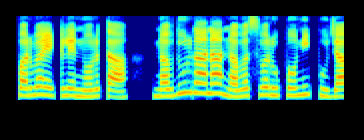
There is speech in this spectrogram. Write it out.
પર્વ એટલે નોરતા. નવદુર્ગાના નવ સ્વરૂપોની પૂજા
